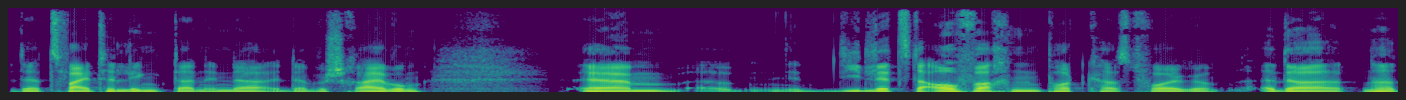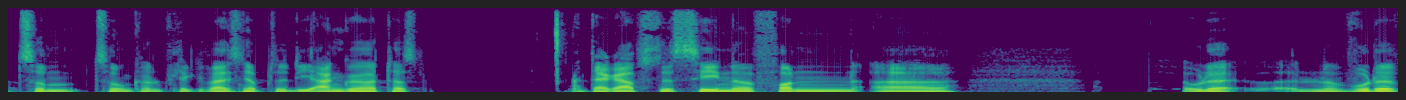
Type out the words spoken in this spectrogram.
der zweite Link dann in der, in der Beschreibung, ähm, die letzte Aufwachen-Podcast-Folge da, ne, zum, zum Konflikt. Ich weiß nicht, ob du die angehört hast. Da gab es eine Szene von äh, oder äh, wurde,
